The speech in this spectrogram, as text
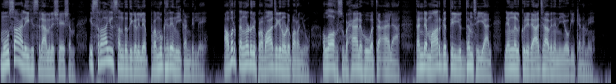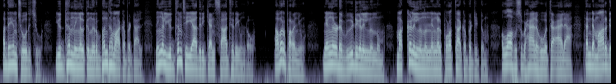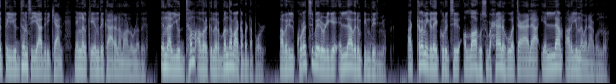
മൂസ അലിഹിസ്ലാമിനു ശേഷം ഇസ്രായേൽ സന്തതികളിലെ പ്രമുഖരെ നീ കണ്ടില്ലേ? അവർ തങ്ങളൊരു പ്രവാചകനോട് പറഞ്ഞു അള്ളാഹു സുബഹാനഹൂവറ്റ ആല തന്റെ മാർഗത്തിൽ യുദ്ധം ചെയ്യാൻ ഞങ്ങൾക്കൊരു രാജാവിനെ നിയോഗിക്കണമേ. അദ്ദേഹം ചോദിച്ചു യുദ്ധം നിങ്ങൾക്ക് നിർബന്ധമാക്കപ്പെട്ടാൽ നിങ്ങൾ യുദ്ധം ചെയ്യാതിരിക്കാൻ സാധ്യതയുണ്ടോ? അവർ പറഞ്ഞു ഞങ്ങളുടെ വീടുകളിൽ നിന്നും മക്കളിൽ നിന്നും ഞങ്ങൾ പുറത്താക്കപ്പെട്ടിട്ടും അള്ളാഹു സുബഹാനഹൂവറ്റ ആല തന്റെ മാർഗത്തിൽ യുദ്ധം ചെയ്യാതിരിക്കാൻ ഞങ്ങൾക്ക് എന്ത് കാരണമാണുള്ളത്? എന്നാൽ യുദ്ധം അവർക്ക് നിർബന്ധമാക്കപ്പെട്ടപ്പോൾ അവരിൽ കുറച്ചുപേരൊഴികെ എല്ലാവരും പിന്തിരിഞ്ഞു. അക്രമികളെക്കുറിച്ച് അള്ളാഹു സുബഹാനഹുവറ്റ ആല എല്ലാം അറിയുന്നവനാകുന്നു.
